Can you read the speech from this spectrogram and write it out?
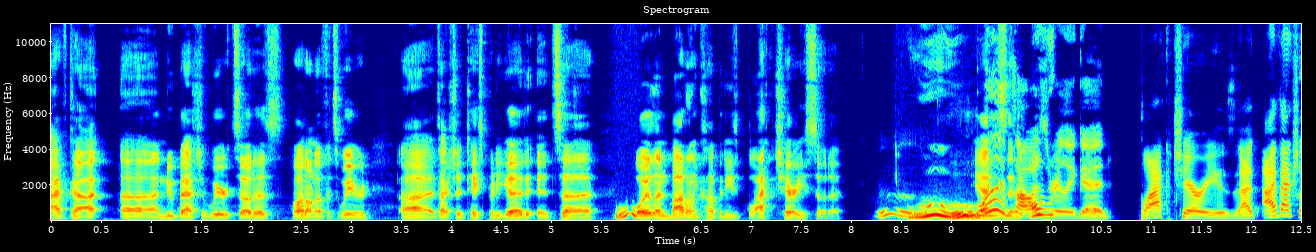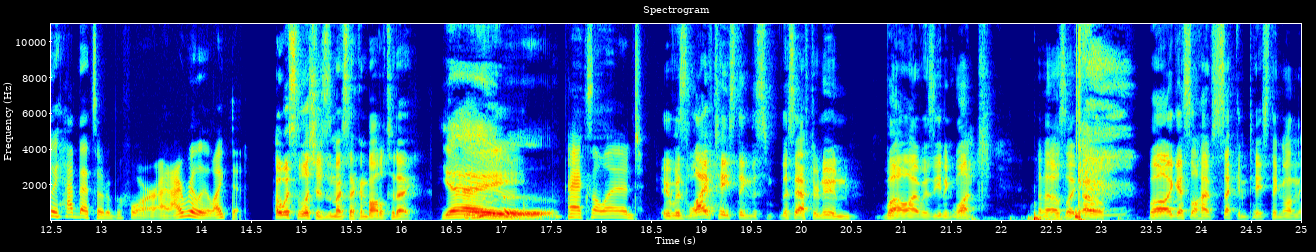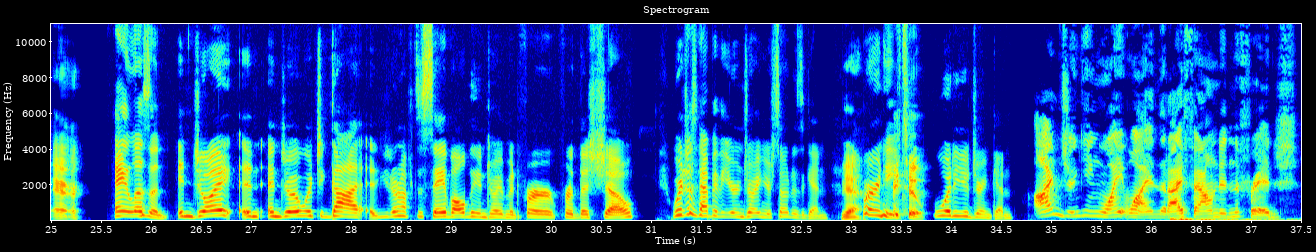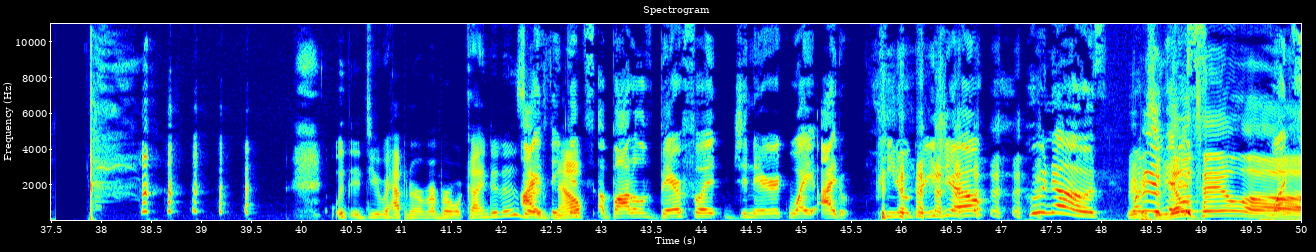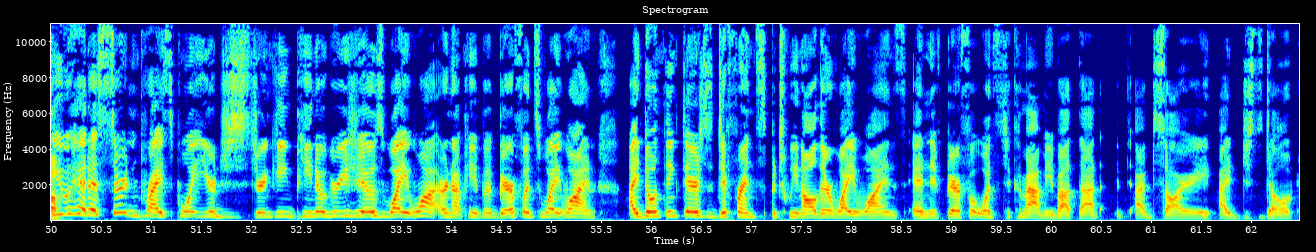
I've got uh, a new batch of weird sodas. Well, I don't know if it's weird. Uh, it actually tastes pretty good. It's uh, Ooh. Boylan Bottling Company's Black Cherry Soda. Ooh. Ooh, Yes, Boylan's it- always Oh. really good. Black cherry is. I, I've actually had that soda before, and I really liked it. Oh, it's delicious. This is my second bottle today. Yay! Ooh. Excellent. It was live tasting this this afternoon while I was eating lunch, and then I was like, oh, well, I guess I'll have second tasting on air. Hey, listen, enjoy en- enjoy what you got. You don't have to save all the enjoyment for for this show. We're just happy that you're enjoying your sodas again. Yeah, Bernie, me too. what are you drinking? I'm drinking white wine that I found in the fridge. What- Do you happen to remember what kind it is? I think now- it's a bottle of barefoot generic white I don't- Pinot Grigio. Who knows? Maybe Once some you hit a- yellowtail. Uh, Once you hit a certain price point, you're just drinking Pinot Grigio's white wine, or not Pinot, but Barefoot's white wine. I don't think there's a difference between all their white wines. And if Barefoot wants to come at me about that, I'm sorry. I just don't.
